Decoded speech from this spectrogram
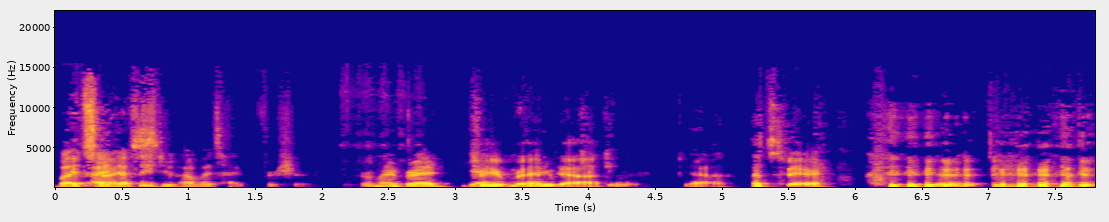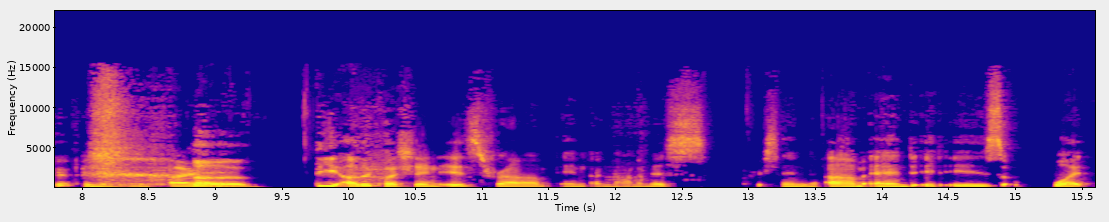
but It's I nice. definitely do have a type for sure for my bread. For your bread, yeah. particular. Yeah. That's fair. All right. Um, the other question is from an anonymous person, um, and it is what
